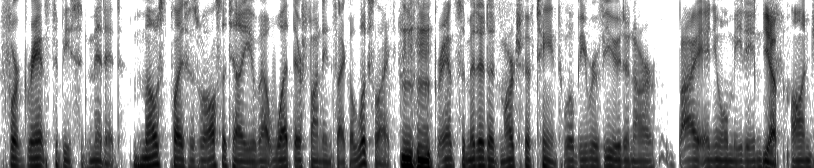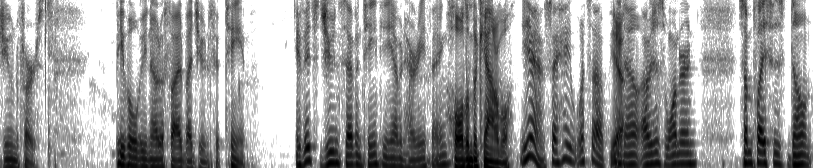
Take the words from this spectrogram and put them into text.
for grants to be submitted, most places will also tell you about what their funding cycle looks like. Mm-hmm. Grants submitted at March 15th will be reviewed in our biannual meeting Yep. on June 1st. People will be notified by June 15th. If it's June 17th and you haven't heard anything, Hold them accountable. yeah, say, hey, what's up? Yeah. You know, I was just wondering. Some places don't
